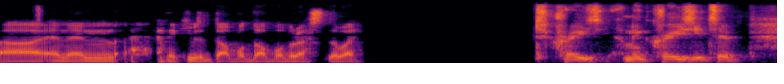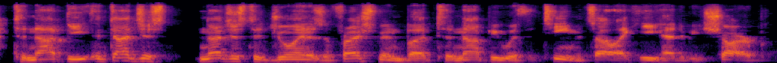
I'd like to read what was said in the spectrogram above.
Uh, and then I think he was a double double the rest of the way it's crazy. I mean, crazy to to not be not just not just to join as a freshman, but to not be with the team. It's not like he had to be sharp,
